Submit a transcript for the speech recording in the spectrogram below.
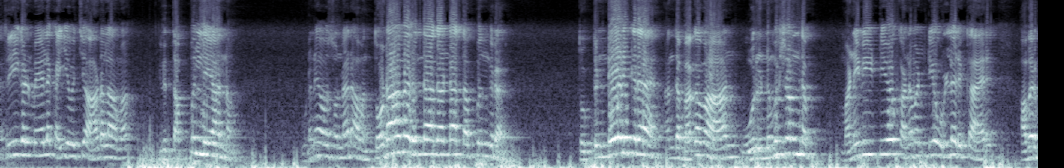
ஸ்திரீகள் மேலே கையை வச்சு ஆடலாமா? இது தப்பு இல்லையான்னா உடனே அவன் சொன்னார் அவன் தொடாமல் இருந்தாதாண்டா தப்புங்கிறார். தொட்டுண்டே இருக்கிற அந்த பகவான் ஒரு நிமிஷம் இந்த மனைவிட்டையோ கணவன்கிட்டயோ உள்ள இருக்கார். அவர்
